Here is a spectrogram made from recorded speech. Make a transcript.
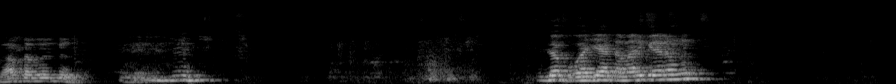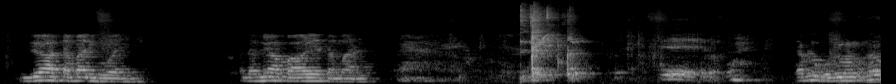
લાવ તમે કે લો ભુવાજી આ તમારી પહેરવણી લો આ તમારી ભુવાજી. અને લો આ પાવળિયા તમારી. આપણું ગોગલવાનું ખરો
